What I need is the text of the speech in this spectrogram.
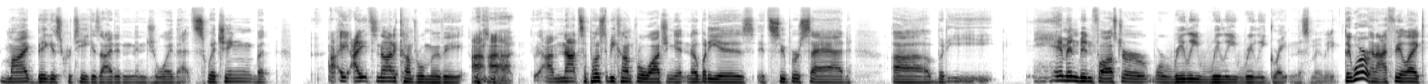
my biggest critique is I didn't enjoy that switching, but I, I it's not a comfortable movie. I, It's not. I, I'm not supposed to be comfortable watching it. Nobody is. It's super sad. Uh, but he, him and Ben Foster were really, really, really great in this movie. They were. And I feel like,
